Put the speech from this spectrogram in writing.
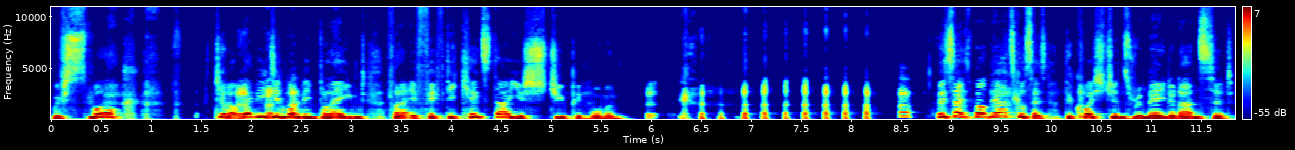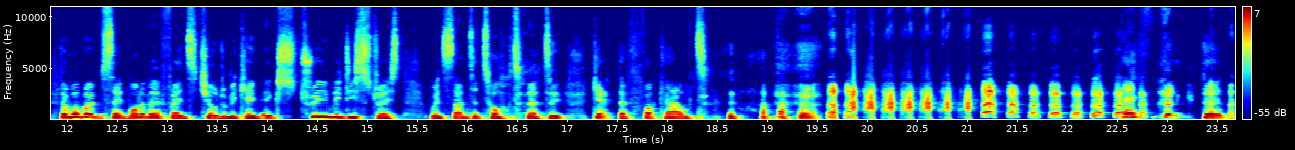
with smoke. you know, maybe he didn't want to be blamed for letting 50 kids die, you stupid woman. It says, well, the article says the questions remain unanswered. The woman said one of her friend's children became extremely distressed when Santa told her to get the fuck out. F, the,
